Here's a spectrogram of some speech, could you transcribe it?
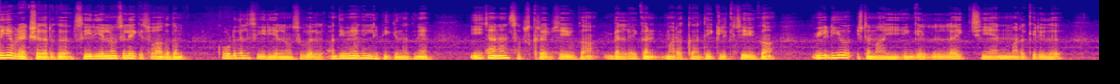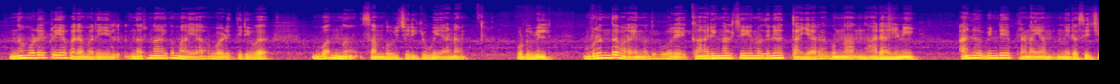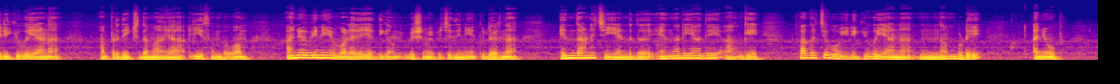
പ്രിയ പ്രേക്ഷകർക്ക് സീരിയൽ ന്യൂസിലേക്ക് സ്വാഗതം. കൂടുതൽ സീരിയൽ ന്യൂസുകൾ അതിവേഗം ലഭിക്കുന്നതിന് ഈ ചാനൽ സബ്സ്ക്രൈബ് ചെയ്യുക ബെല്ലൈക്കൺ മറക്കാതെ ക്ലിക്ക് ചെയ്യുക. വീഡിയോ ഇഷ്ടമായി എങ്കിൽ ലൈക്ക് ചെയ്യാൻ മറക്കരുത്. നമ്മുടെ പ്രിയ പരമ്പരയിൽ നിർണായകമായ വഴിത്തിരിവ് വന്ന് സംഭവിച്ചിരിക്കുകയാണ്. ഒടുവിൽ വൃന്ദ പറയുന്നത് പോലെ കാര്യങ്ങൾ ചെയ്യുന്നതിന് തയ്യാറാകുന്ന നാരായണി അനൂപിന്റെ പ്രണയം നിരസിച്ചിരിക്കുകയാണ് അപ്രതീക്ഷിതമായ ഈ സംഭവം. അനൂപിനെ വളരെയധികം വിഷമിപ്പിച്ചതിനെ തുടർന്ന് എന്താണ് ചെയ്യേണ്ടത് എന്നറിയാതെ ആകെ പകച്ചു പോയിരിക്കുകയാണ് നമ്മുടെ അനൂപ്.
